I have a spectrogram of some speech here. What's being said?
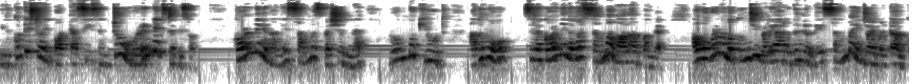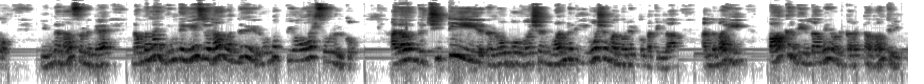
இது குட்டி ஸ்டோரி பாட்காஸ்ட் சீசன் டூ ஒரு நெக்ஸ்ட் எபிசோட் குழந்தைங்கனாலே செம்ம ஸ்பெஷல்ல ரொம்ப கியூட் அதுவும் சில குழந்தைங்கலாம் செம்ம வாழா இருப்பாங்க. அவங்க கூட நம்ம குஞ்சி விளையாடுறதுங்கிறதே செம்ம என்ஜாய்மெண்டா இருக்கும். என்னதான் சொல்லுங்க நம்ம எல்லாம் இந்த ஏஜ்ல தான் வந்து ரொம்ப பியோர் சோல் இருக்கும். அதாவது இந்த சிட்டி ரோபோ வெர்ஷன் ஒன்னுக்கு இமோஷன் வந்தோன்னு இருக்கும் பாத்தீங்களா? அந்த மாதிரி பாக்குறது எல்லாமே நமக்கு கரெக்டா தான் தெரியும்.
